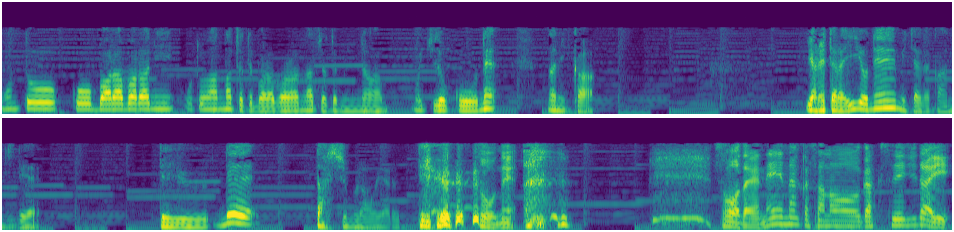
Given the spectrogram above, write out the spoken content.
本当こうバラバラに、大人になっちゃってバラバラになっちゃってみんながもう一度こうね、何か、やれたらいいよね、みたいな感じで、っていう、で、ダッシュ村をやるっていう。そうね。そうだよね。なんかその、学生時代、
